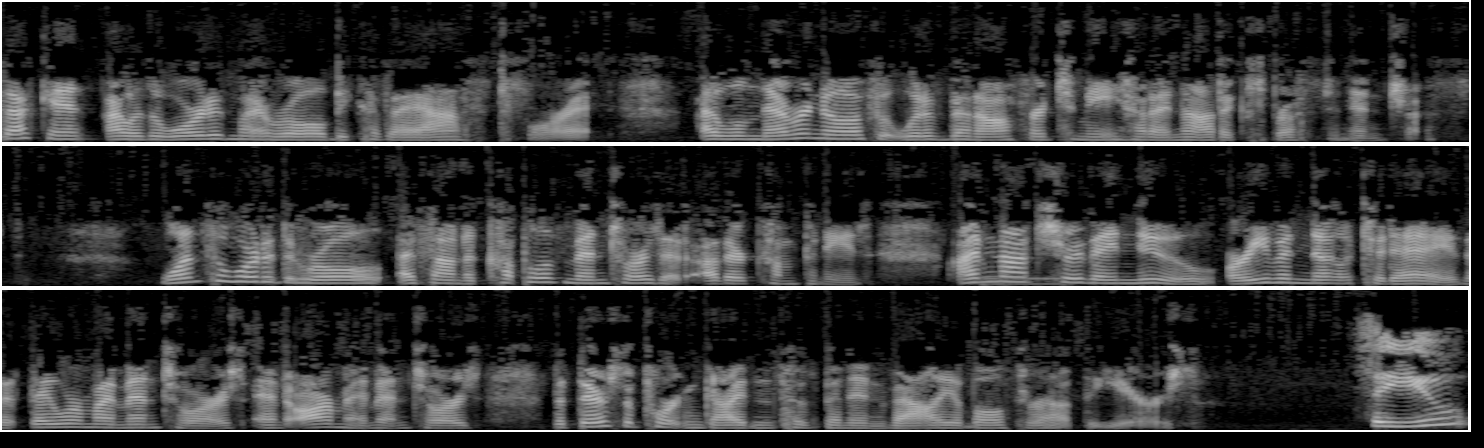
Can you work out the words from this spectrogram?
Second, I was awarded my role because I asked for it. I will never know if it would have been offered to me had I not expressed an interest. Once awarded the role, I found a couple of mentors at other companies. I'm not sure they knew or even know today that they were my mentors and are my mentors, but their support and guidance has been invaluable throughout the years. So you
